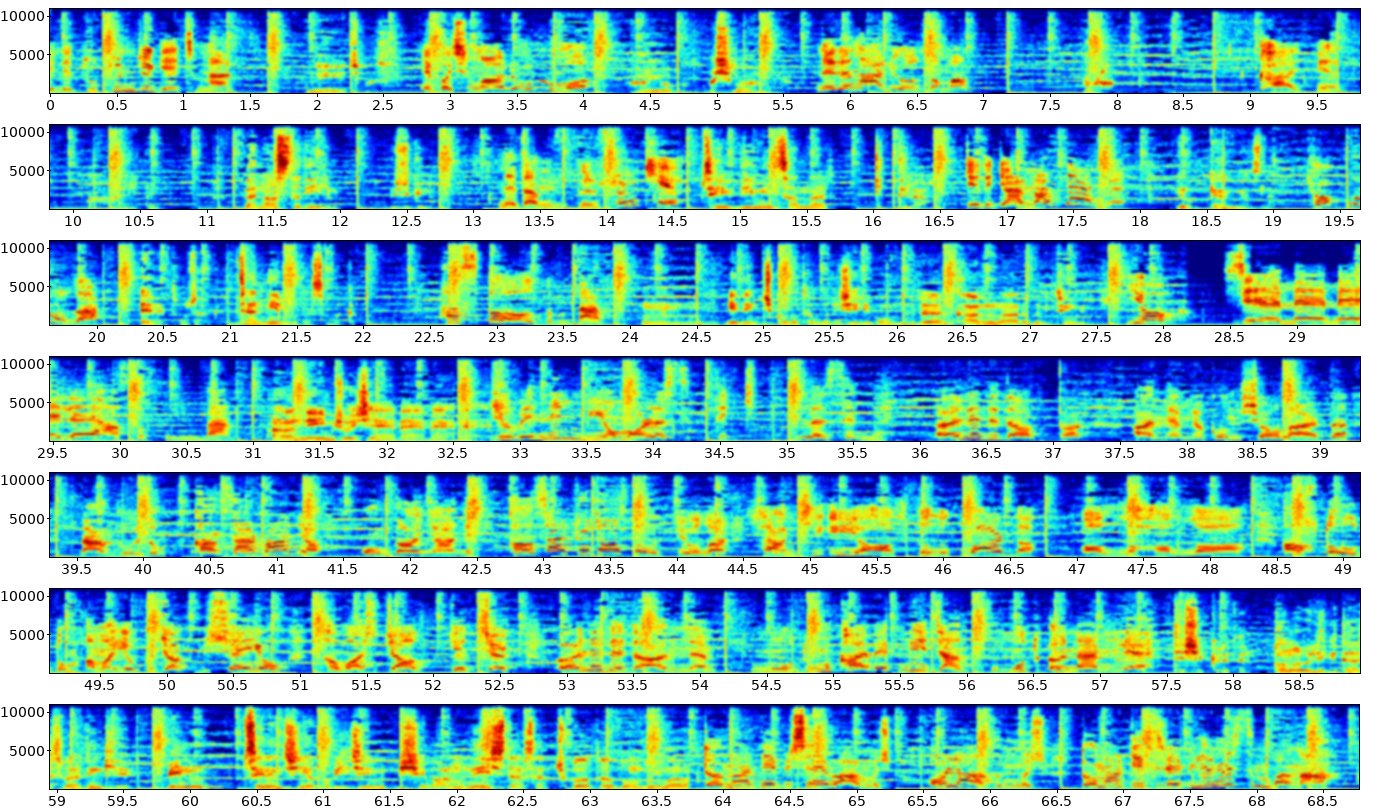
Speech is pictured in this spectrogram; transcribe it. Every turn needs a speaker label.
Speaker 1: Böyle tutunca geçmez.
Speaker 2: Ne geçmez?
Speaker 1: E başın ağrımıyor mu?
Speaker 2: Ha yok başım ağrıyor.
Speaker 1: Neren ağrıyor o zaman?
Speaker 2: Buram.
Speaker 1: Kalbin.
Speaker 2: Kalbim. Ben hasta değilim. Üzgünüm.
Speaker 1: Neden üzgünsün ki?
Speaker 2: Sevdiğim insanlar gittiler.
Speaker 1: Geri gelmezler mi?
Speaker 2: Yok gelmezler.
Speaker 1: Çok mu uzak?
Speaker 2: Evet uzak. Sen niye buradasın bakalım?
Speaker 1: Hasta oldum ben.
Speaker 2: Hmm, yedin çikolataları, jelibonları. Karnın ağrıdı bütün gün.
Speaker 1: Yok. JMML hastasıyım ben.
Speaker 2: Ha neymiş o JMMM?
Speaker 1: Juvenil miyomorlasistik lösemi. Öyle dedi doktor. Annemle konuşuyorlardı. Ben duydum. Kanser var ya ondan yani. Kanser kötü hastalık diyorlar. Sanki iyi hastalık var da Allah Allah. Hasta oldum ama yapacak bir şey yok. Savaşacağız, geçecek. Öyle dedi annem. Umudumu kaybetmeyeceğim. Umut önemli.
Speaker 2: Teşekkür ederim. Bana öyle bir ders verdin ki. Benim senin için yapabileceğim bir şey var mı? Ne istersen. Çikolata, dondurma.
Speaker 1: Donör diye bir şey varmış. O lazımmış. Donör getirebilir misin bana?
